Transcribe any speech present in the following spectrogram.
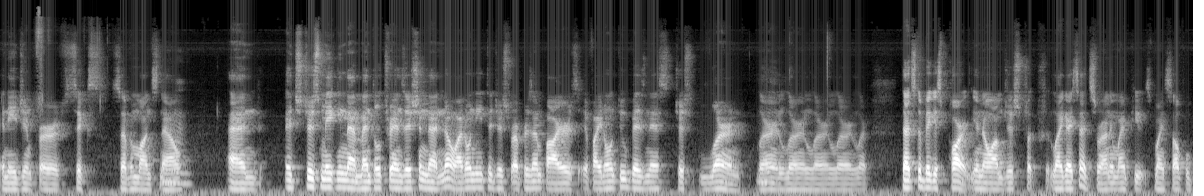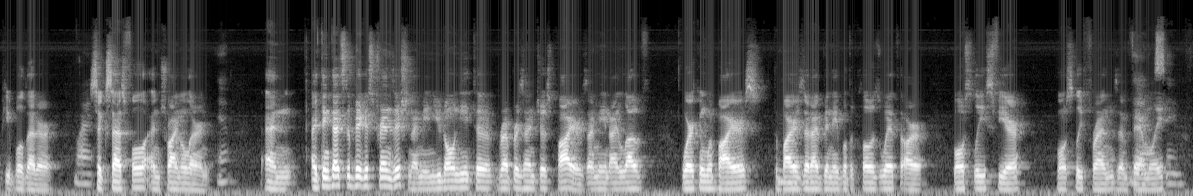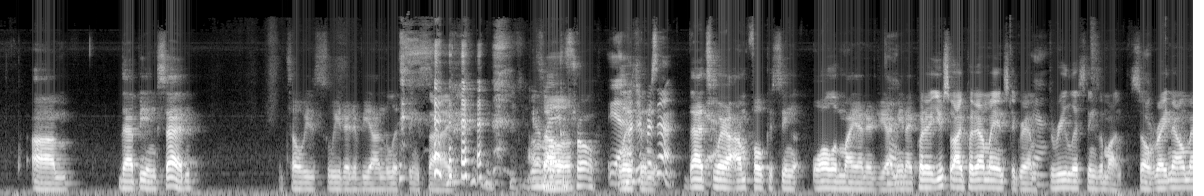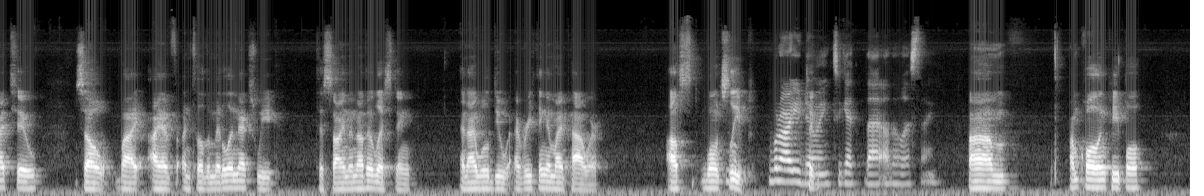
an agent for six, seven months now, Mhm. and it's just making that mental transition that no, I don't need to just represent buyers. If I don't do business, just learn, learn, learn, learn, learn, learn. That's the biggest part. You know, I'm just like I said, surrounding my pe- myself with people that are Right. successful and trying to learn. Yeah. And I think that's the biggest transition. I mean, you don't need to represent just buyers. I mean, I love working with buyers. The buyers that I've been able to close with are mostly Sphere, mostly friends and Yeah, family. same. um, that being said, it's always sweeter to be on the listing side. You have So- control. Yeah. Hundred percent. That's Yeah. where I'm focusing all of my energy. I mean, I put it. You saw I put it on my Instagram. Yeah. Three listings a month. So Yeah. right now I'm at two. So by I have until the middle of next week to sign another listing, and I will do everything in my power. I'll s- won't sleep. What are you doing to get that other listing? Um, I'm calling people.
